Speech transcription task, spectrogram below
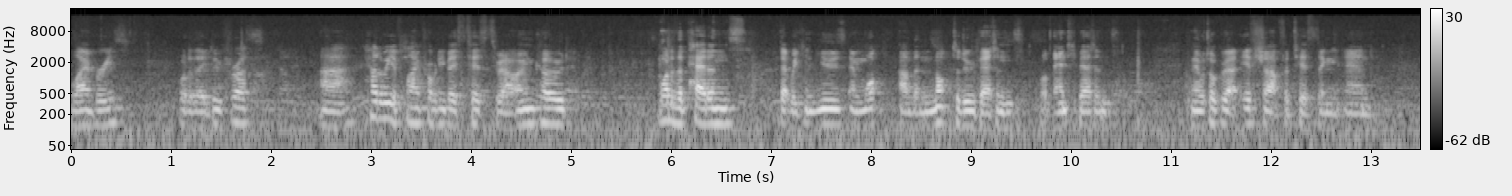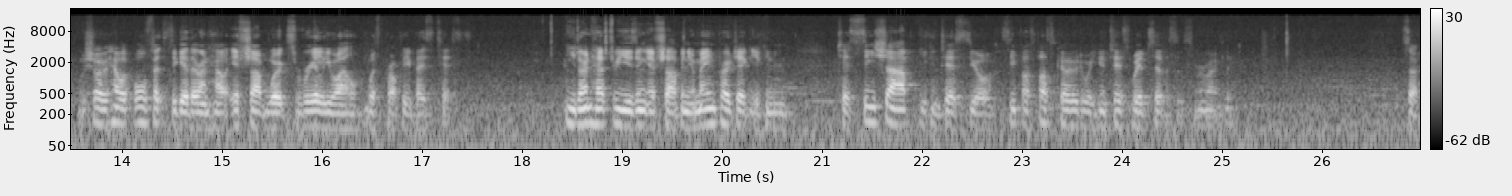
libraries? What do they do for us? Uh, how do we apply property-based tests to our own code? What are the patterns that we can use and what are the not to do patterns, or anti-patterns? And then we'll talk about F-sharp for testing and we'll show how it all fits together and how F-sharp works really well with property-based tests. You don't have to be using F-sharp in your main project. You can test C-sharp, you can test your C++ code, or you can test web services remotely. So,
